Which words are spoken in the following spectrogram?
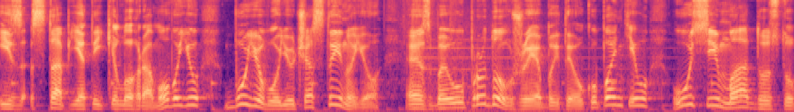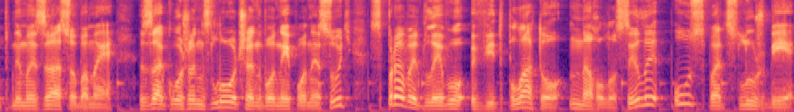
із 105-кілограмовою бойовою частиною. СБУ продовжує бити окупантів усіма доступними засобами. За кожен злочин вони понесуть справедливу відплату, наголосили у спецслужбі.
